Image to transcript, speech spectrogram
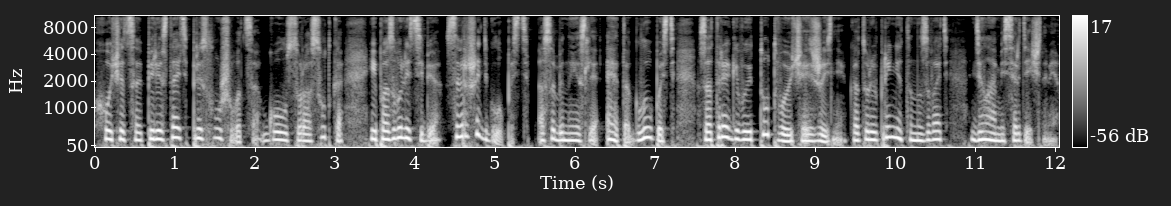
хочется перестать прислушиваться к голосу рассудка и позволить себе совершить глупость, особенно если эта глупость затрагивает ту твою часть жизни, которую принято называть делами сердечными.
